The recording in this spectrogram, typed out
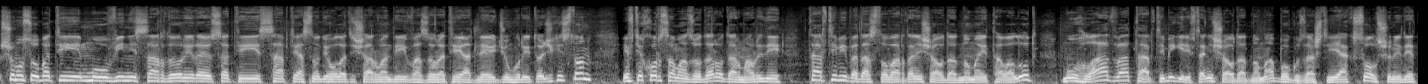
шумо суҳбати муовини сардори раёсати сабти асноди ҳолати шаҳрвандии вазорати адлияи ҷумҳурии тоҷикистон ифтихор самазодаро дар мавриди тартиби ба даст овардани шаҳодатномаи таваллуд муҳлат ва тартиби гирифтани шаҳодатнома бо гузашти як сол шунидед.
